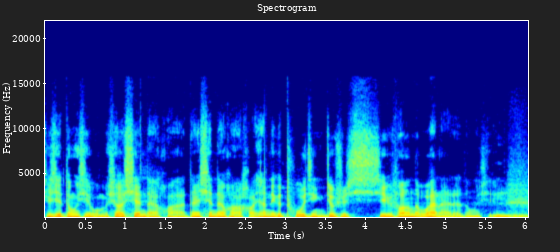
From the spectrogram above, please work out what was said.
这些东西我们需要现代化，但是现代化好像那个图景就是西方的外来的东西。嗯，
